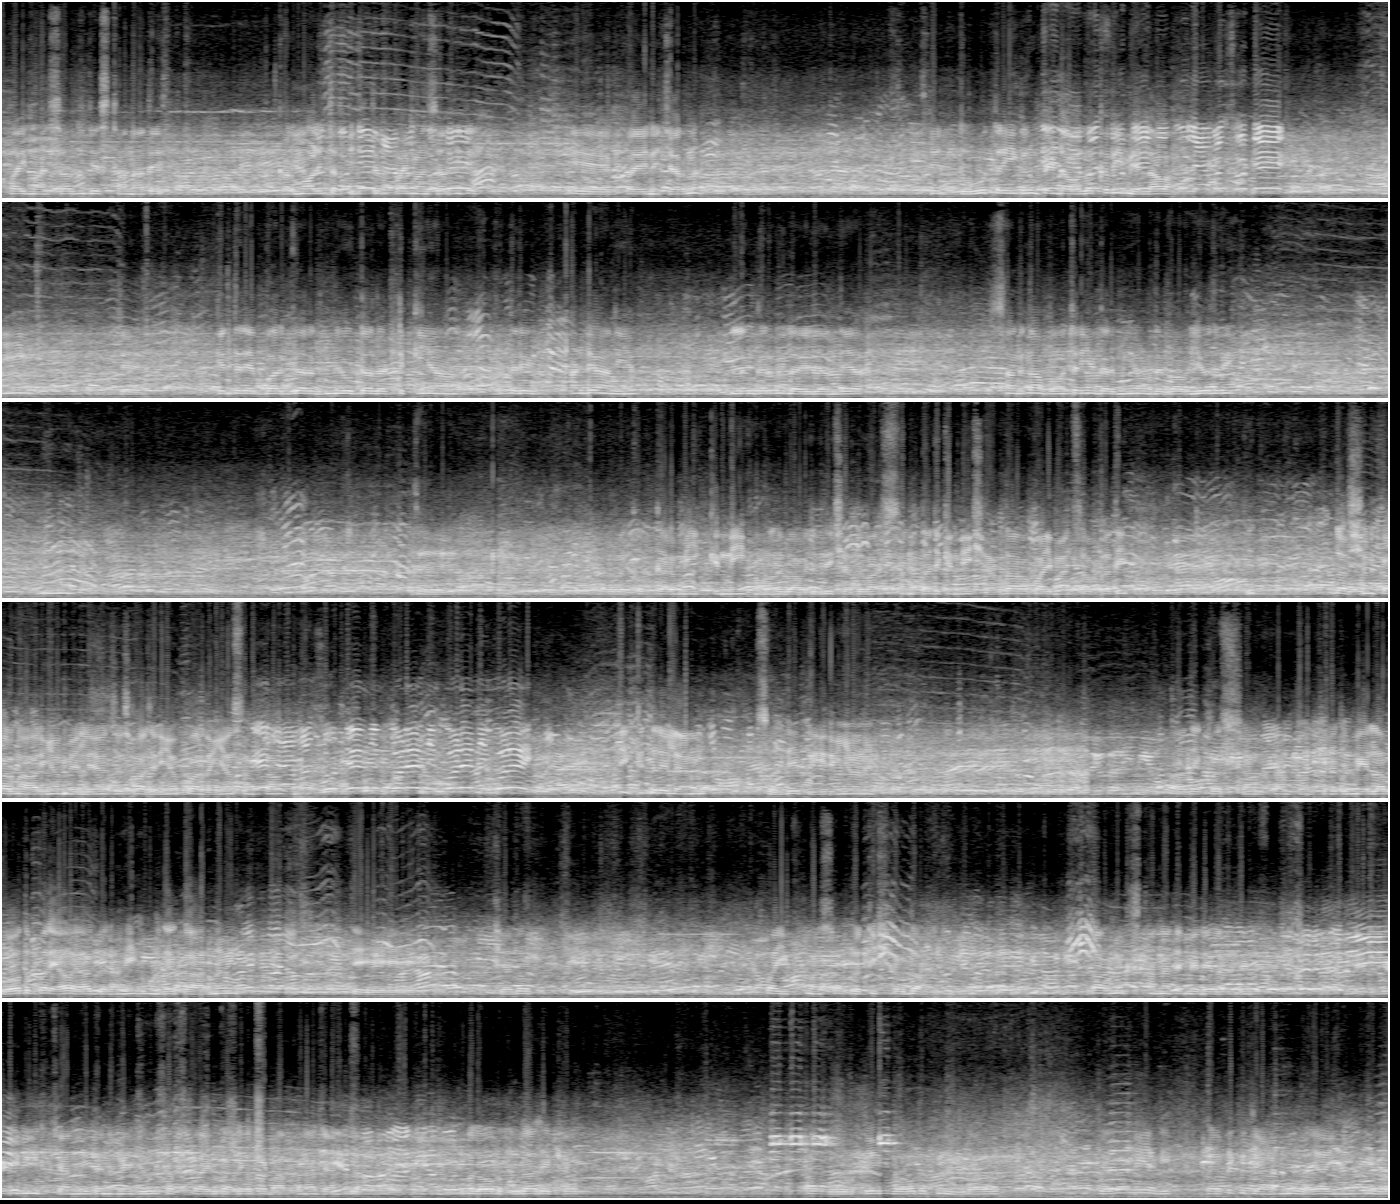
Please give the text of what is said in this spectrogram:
ਭਾਈ ਮਾਨ ਸਾਹਿਬ ਜੀ ਦੇ ਸਥਾਨਾਂ ਤੇ ਕਰਮਾਂ ਵਾਲੀ ਧਰਤੀ ਤੇ ਭਾਈ ਮਾਨ ਸਾਹਿਬ ਜੀ ਦੇ ਇਹ ਪਏ ਨੇ ਚਰਨ। ਤੇ 2 ਤਰੀਕ ਨੂੰ ਪਿੰਡ ਔਲਖ ਵੀ ਮੇਲਾ ਵਾ। ਤੇ ਕਿਧਰੇ 버ਗਰ ਨਿਊਡਲ ਟਿੱਕੀਆਂ, ਕਿਧਰੇ ਠੰਡਿਆਂ ਦੀਆਂ ਲੰਗਰ ਵੀ ਲਾਏ ਜਾਂਦੇ ਆ। ਸੰਗਤਾਂ ਪਹੁੰਚ ਰਹੀਆਂ ਗਰਮੀ ਹੋਣ ਦੇ ਬਾਵਜੂਦ ਵੀ। ਤੇ ਗਰਮੀ ਕਿੰਨੀ ਹੋਣ ਦੇ ਬਾਵਜੂਦ ਵੀ ਸ਼ਰਧਾ ਸੰਗਤਾਂ 'ਚ ਕਿੰਨੀ ਸ਼ਰਧਾ ਭਾਈ ਮਾਨ ਸਾਹਿਬ ਪ੍ਰਤੀ। ਦਰਸ਼ਨ ਕਰਨ ਆ ਰਹੀਆਂ, ਮੇਲਿਆਂ 'ਚ ਹਾਜ਼ਰੀਆਂ ਭਰ ਰਹੀਆਂ ਸੰਗਤਾਂ ਲੈਮਨ ਸੋਡੇ ਨਿੰਬੋੜੇ ਨਿੰਬੋੜੇ ਨਿੰਬੋੜੇ ਤੇ ਕਿਧਰੇ ਲੈਣ ਸੋਡੇ ਪੀ ਰਹੀਆਂ ਨੇ। ਆ ਦੇਖੋ ਸੰਗਤਾਂ ਪਹੁੰਚੀਆਂ ਤੇ ਮੇਲਾ ਬਹੁਤ ਭਰਿਆ ਹੋਇਆ, ਗਰਮੀ ਹੋਣ ਦੇ ਕਾਰਨ ਵੀ। ਤੇ ਚਲੋ। ਭਾਈ ਮਾਨਸਾ ਪ੍ਰਤੀ ਸ਼ਰਧਾ। ਧਾਰਮਿਕ ਸਥਾਨਾਂ ਤੇ ਮੇਲੇ ਲੱਗਦੇ ਨੇ। ਜਿਹੜੇ ਵੀਰ ਚੈਨਲ ਤੇ ਨਵੇਂ ਜਰੂਰ ਸਬਸਕ੍ਰਾਈਬ ਕਰ ਰਹੇ ਹੋ ਤੁਹਾਡਾ ਆਪਣਾ ਚੈਨਲ ਵਲੌਗ ਪੂਰਾ ਦੇਖਿਓ। ਆ ਰੋਡ ਤੇ ਵੀ ਬਹੁਤ ਭੀੜ ਆ। ਜਗ੍ਹਾ ਨਹੀਂ ਹੈਗੀ। ਟ੍ਰੈਫਿਕ ਜਾਮ ਹੋ ਰਿਹਾ ਇੰਨੀ ਭੀੜ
